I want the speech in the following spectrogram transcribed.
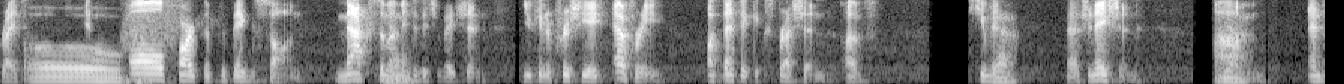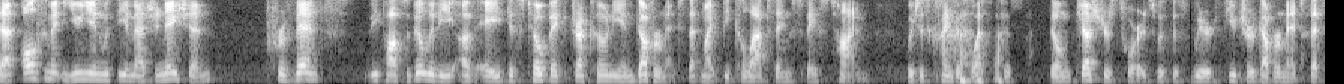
right? Oh, It's all part of the big song. Maximum Yeah. individuation. You can appreciate every authentic expression of human yeah. imagination. Yeah. Um, and that ultimate union with the imagination prevents the possibility of a dystopic draconian government that might be collapsing space time, which is kind of what this film gestures towards with this weird future government that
